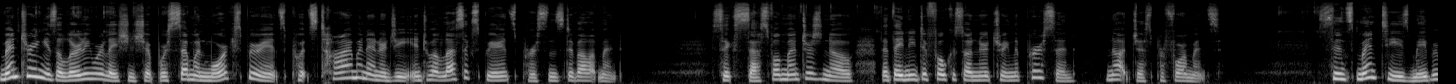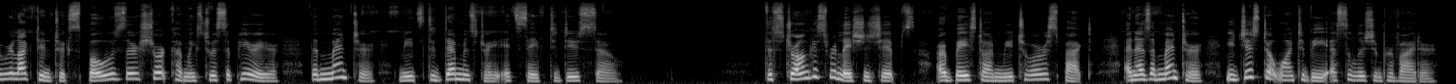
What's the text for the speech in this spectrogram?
Mentoring is a learning relationship where someone more experienced puts time and energy into a less experienced person's development. Successful mentors know that they need to focus on nurturing the person, not just performance. Since mentees may be reluctant to expose their shortcomings to a superior, the mentor needs to demonstrate it's safe to do so. The strongest relationships are based on mutual respect, and as a mentor, you just don't want to be a solution provider.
